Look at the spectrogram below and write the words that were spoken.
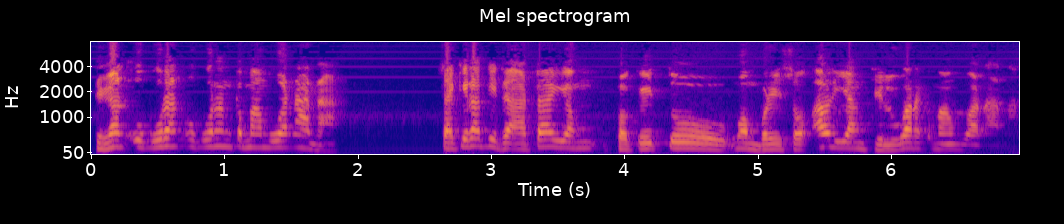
dengan ukuran-ukuran kemampuan anak. Saya kira tidak ada yang begitu memberi soal yang di luar kemampuan anak.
